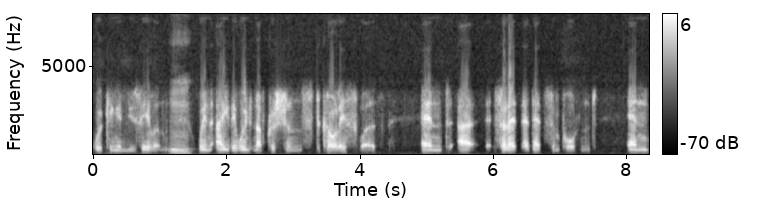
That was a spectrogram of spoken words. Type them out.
working in New Zealand Mm. when A, there weren't enough Christians to coalesce with, and uh, so that that's important, and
